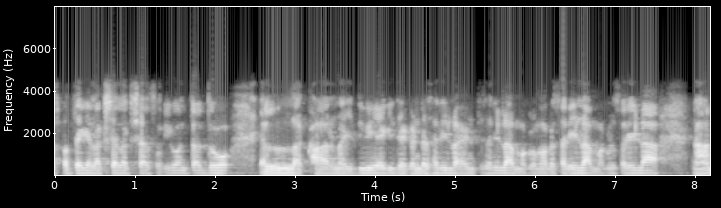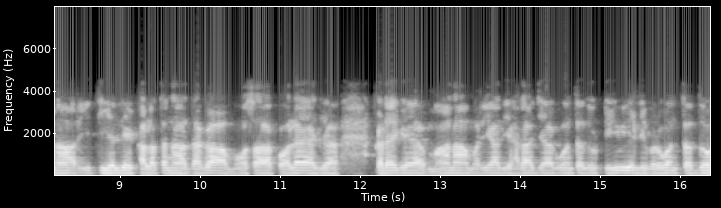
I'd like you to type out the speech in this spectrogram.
ಆಸ್ಪತ್ರೆಗೆ ಲಕ್ಷ ಲಕ್ಷ ಸುರಿಯುವಂಥದ್ದು, ಎಲ್ಲ ಕಾರಣ ಇದುವೇ ಆಗಿದೆ. ಗಂಡ ಸರಿಯಿಲ್ಲ, ಹೆಂಡತಿ ಇಲ್ಲ ಮಗಳು ಮಗ ಸರಿಯಿಲ್ಲ, ಮಗಳು ಸರಿಯಿಲ್ಲ, ನಾನಾ ರೀತಿಯಲ್ಲಿ ಕಳ್ಳತನ, ದಗ, ಮೋಸ, ಕೊಲೆ ಕಡೆಗೆ ಮಾನ ಮರ್ಯಾದೆ ಹರಾಜಾಗುವಂಥದ್ದು ಟಿ ವಿಯಲ್ಲಿ ಬರುವಂಥದ್ದು,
